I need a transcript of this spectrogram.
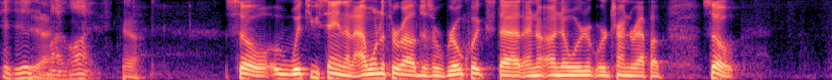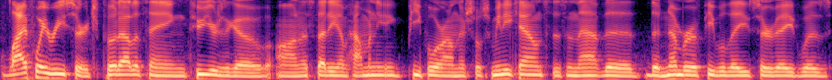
it is Yeah. in my life. Yeah. So with you saying that, I want to throw out just a real quick stat. I know I know we're, we're trying to wrap up. So Lifeway Research put out a thing two years ago on a study of how many people are on their social media accounts, this and that. The the number of people they surveyed was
